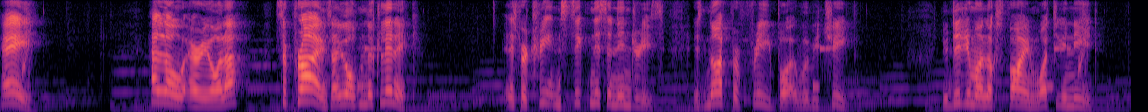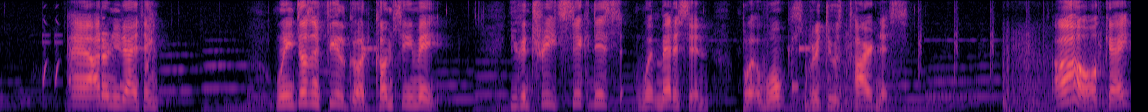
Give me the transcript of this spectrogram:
Hey. Hello, Areola. Surprise! I opened the clinic. It's for treating sickness and injuries. It's not for free, but it will be cheap. Your Digimon looks fine. What do you need? Uh, I don't need anything. When he doesn't feel good, come see me. You can treat sickness with medicine, but it won't reduce tiredness. Oh, okay.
